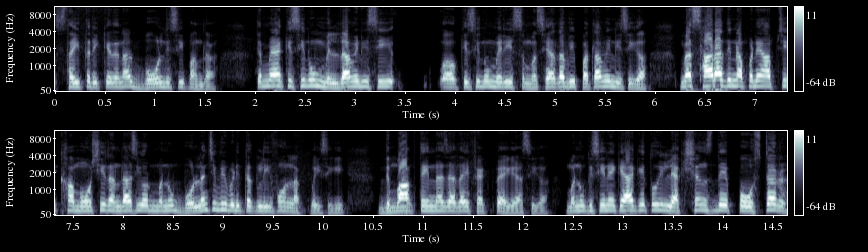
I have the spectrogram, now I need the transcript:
ਸਹੀ ਤਰੀਕੇ ਦੇ ਨਾਲ ਬੋਲ ਨਹੀਂ ਸੀ ਪਾਉਂਦਾ ਤੇ ਮੈਂ ਕਿਸੇ ਨੂੰ ਮਿਲਦਾ ਵੀ ਨਹੀਂ ਸੀ ਕਿਸੇ ਨੂੰ ਮੇਰੀ ਸਮੱਸਿਆ ਦਾ ਵੀ ਪਤਾ ਵੀ ਨਹੀਂ ਸੀਗਾ। ਮੈਂ ਸਾਰਾ ਦਿਨ ਆਪਣੇ ਆਪ 'ਚ ਹੀ ਖਾਮੋਸ਼ ਹੀ ਰਹਿੰਦਾ ਸੀ ਔਰ ਮੈਨੂੰ ਬੋਲਣ 'ਚ ਵੀ ਬੜੀ ਤਕਲੀਫ ਹੋਣ ਲੱਗ ਪਈ ਸੀਗੀ। ਦਿਮਾਗ ਤੇ ਇੰਨਾ ਜ਼ਿਆਦਾ ਇਫੈਕਟ ਪੈ ਗਿਆ ਸੀਗਾ। ਮੈਨੂੰ ਕਿਸੇ ਨੇ ਕਿਹਾ ਕਿ ਤੂੰ ਇਲੈਕਸ਼ਨਸ ਦੇ ਪੋਸਟਰ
